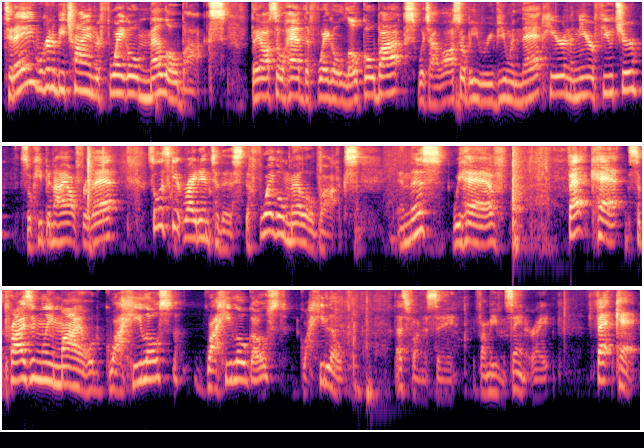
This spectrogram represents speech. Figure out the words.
Today, we're going to be trying their Fuego Mellow box. They also have the Fuego Loco box, which I'll also be reviewing that here in the near future. So keep an eye out for that. So let's get right into this. The Fuego Mellow box. In this, we have Fat Cat Surprisingly Mild Guajillos, Guajillo Ghost? Guajillo. That's fun to say, if I'm even saying it right. Fat Cat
